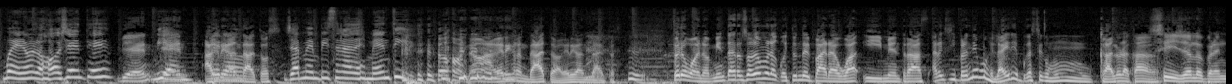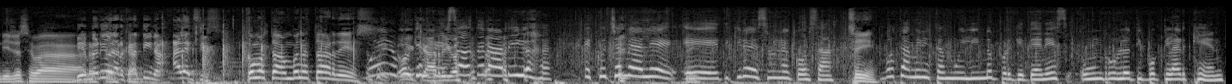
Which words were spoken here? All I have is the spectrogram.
bueno, los oyentes. Bien, bien. Agregan datos. Ya me empiezan a desmentir. No, no, agregan datos, agregan datos. Pero bueno, mientras resolvemos la cuestión del paraguas y mientras. Alexis, prendemos el aire porque hace como un calor acá. Sí, ya lo prendí, ya se va. Bienvenido a la. Argentina, Alexis. ¿Cómo están? Buenas tardes. Bueno, porque qué empezó arriba. tan arriba. Escúchame, Ale, eh, te quiero decir una cosa. Sí. Vos también estás muy lindo porque tenés un rulo tipo Clark Kent.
